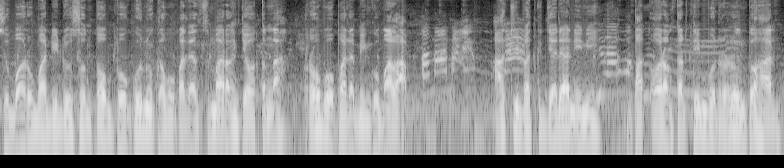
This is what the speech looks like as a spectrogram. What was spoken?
Sebuah rumah di Dusun Tompo Gunung Kabupaten Semarang, Jawa Tengah, roboh pada minggu malam. Akibat kejadian ini, empat orang tertimbun reruntuhan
